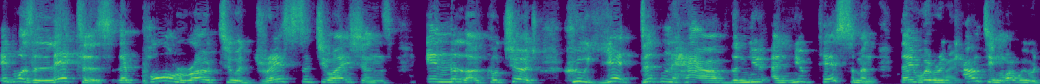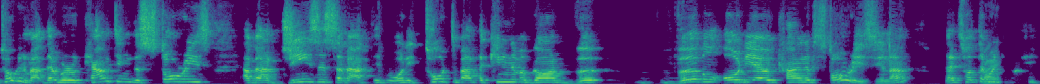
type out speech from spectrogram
It was letters that Paul wrote to address situations in the local church who yet didn't have the new a New Testament. They were recounting right. what we were talking about. They were recounting the stories about Jesus, about what he taught about the kingdom of God, ver- verbal audio kind of stories, you know? That's what they right. were doing.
